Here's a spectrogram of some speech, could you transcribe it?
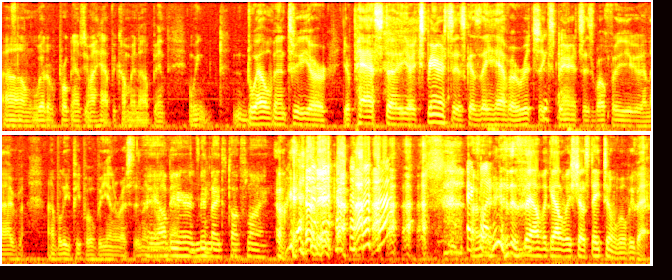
Um, whatever programs you might have be coming up, and we can delve into your your past uh, your experiences because they have a rich experiences both of you, and I I believe people will be interested in. Hey, I'll be that. here at midnight to talk flying. Okay. Excellent. this is the Alvin Galloway Show. Stay tuned. We'll be back.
